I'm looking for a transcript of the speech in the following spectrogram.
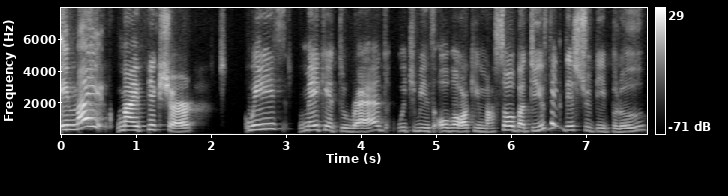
in my my picture, we make it red, which means overworking muscle. But do you think this should be blue?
